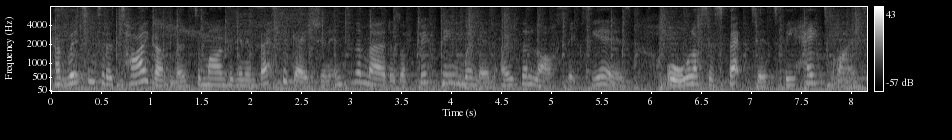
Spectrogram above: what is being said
have written to the Thai government demanding an investigation into the murders of 15 women over the last six years. All are suspected to be hate crimes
